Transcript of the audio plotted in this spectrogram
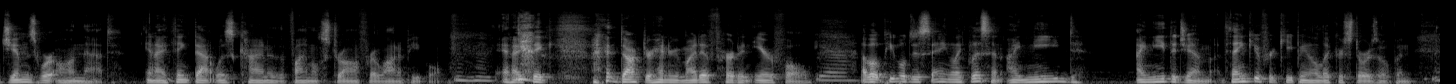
gyms were on that. And I think that was kind of the final straw for a lot of people. Mm-hmm. And I think Dr. Henry might have heard an earful yeah. about people just saying, like, listen, I need I need the gym. Thank you for keeping the liquor stores open. Yeah.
